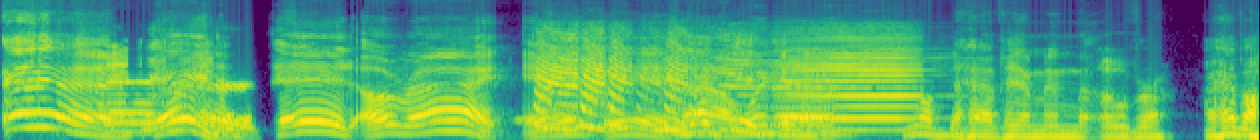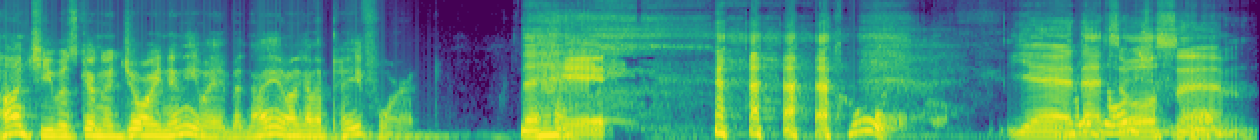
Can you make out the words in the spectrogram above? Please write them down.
Ed, Ed, Ed, all right. Ed is I our winner. Ed. Love to have him in the over. I have a hunch he was going to join anyway, but now you don't got to pay for it. Yeah. Cool. Yeah, that's man. awesome.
